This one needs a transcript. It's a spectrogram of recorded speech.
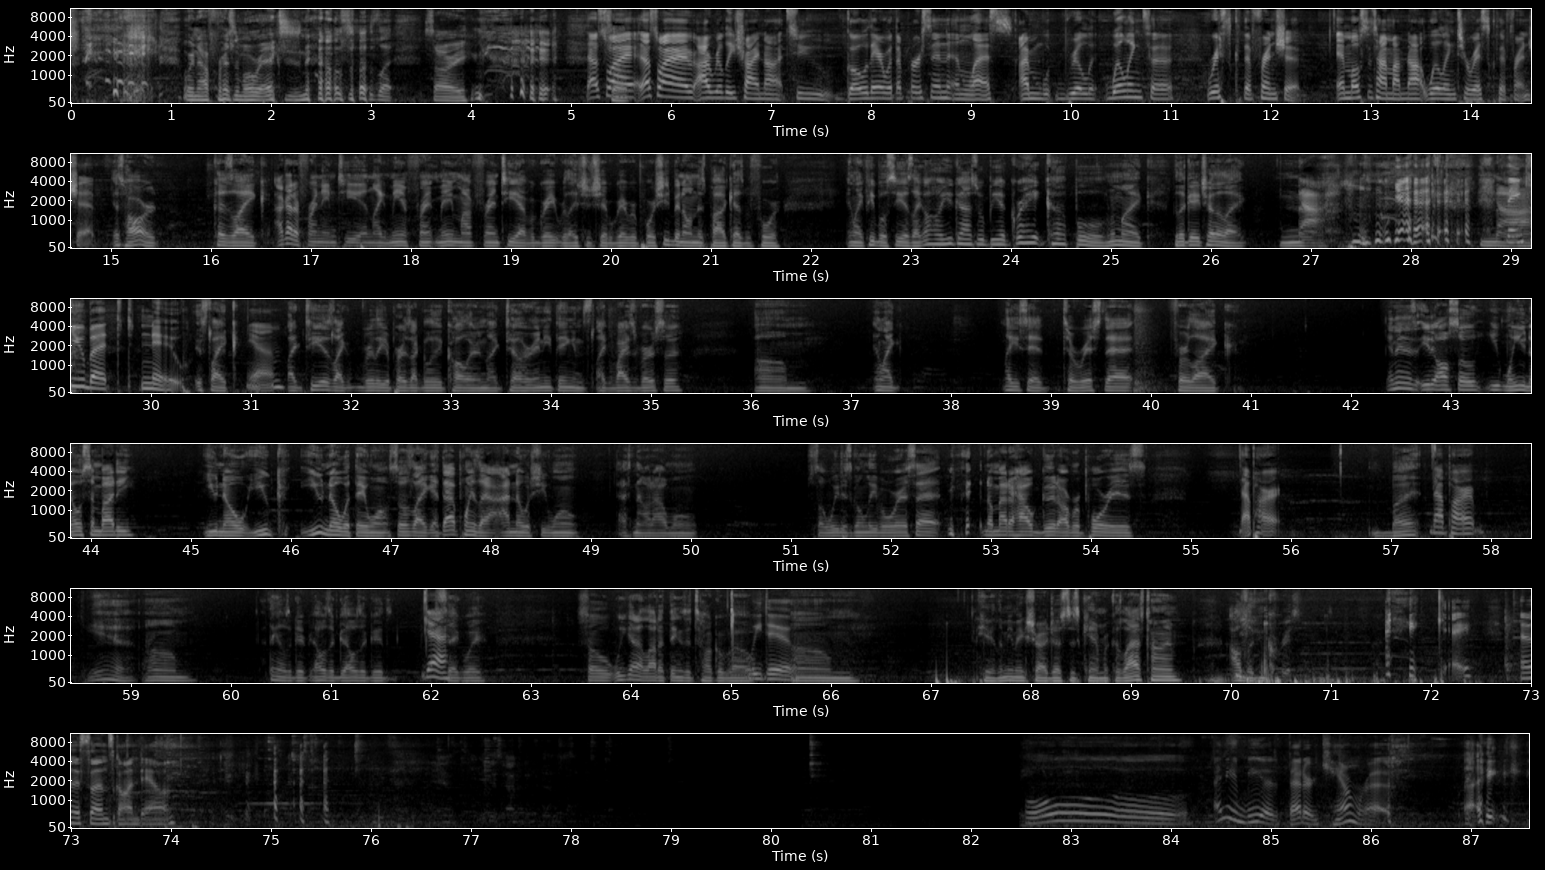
we're not friends anymore. We're exes now. So it's like, sorry. That's So- why. That's why I, I really try not to go there with a person unless I'm really willing to risk the friendship. And most of the time, I'm not willing to risk the friendship. it's hard because like I got a friend named Tia, and like me and friend, me and my friend Tia have a great relationship, a great rapport. She's been on this podcast before, and like people see us like, oh, you guys would be a great couple. And I'm like, we look at each other like, nah, nah. Thank you, but no. It's like Yeah. like Tia's like really a person I can really call her and like tell her anything, and like vice versa. Um, and like like you said, to risk that for like, and then it's it also you when you know somebody, you know you you know what they want. So it's like at that point, it's like I know what she want. That's not what I want. So we just gonna leave it where it's at, no matter how good our rapport is. That part. But That part. yeah, um, I think that was a good. That was a that was a good Yeah. segue. So we got a lot of things to talk about. We do. Um, here, let me make sure I adjust this camera because last time I was looking crisp. Okay. And the sun's gone down. Oh, I need to be a better camera. like,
